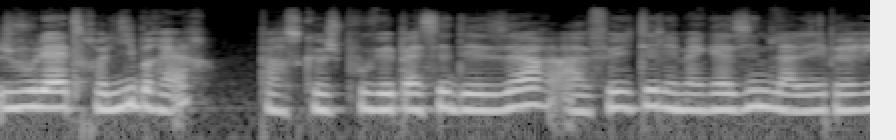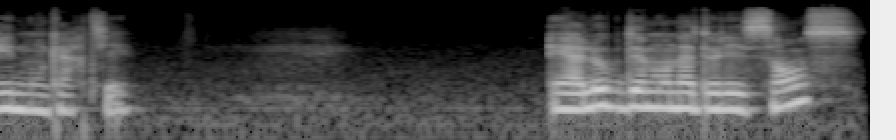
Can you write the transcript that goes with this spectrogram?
Je voulais être libraire parce que je pouvais passer des heures à feuilleter les magazines de la librairie de mon quartier. Et à l'aube de mon adolescence,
